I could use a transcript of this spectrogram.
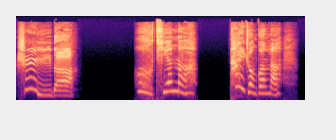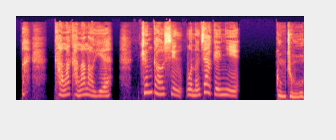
是的。哦，天哪，太壮观了！卡拉卡拉老爷，真高兴我能嫁给你，公主。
